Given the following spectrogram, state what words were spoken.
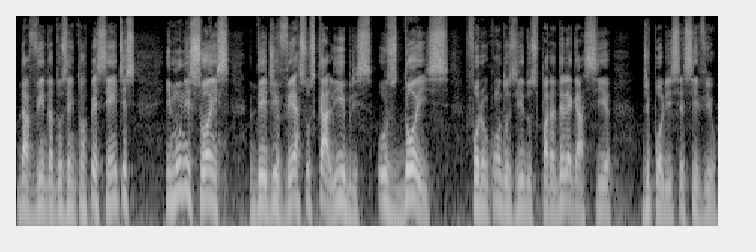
da venda dos entorpecentes e munições de diversos calibres. Os dois foram conduzidos para a delegacia de Polícia Civil.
